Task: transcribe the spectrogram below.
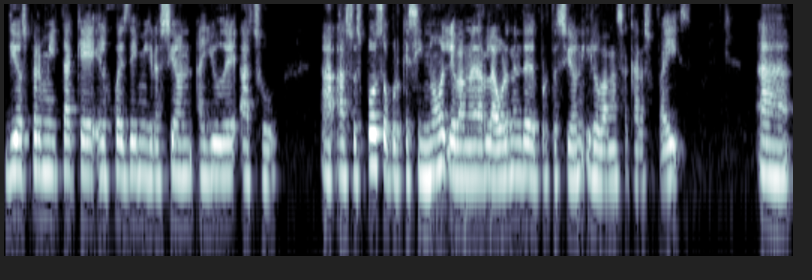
Dios permita que el juez de inmigración ayude a su a, su esposo, porque si no, le van a dar la orden de deportación y lo van a sacar a su país. Ah,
